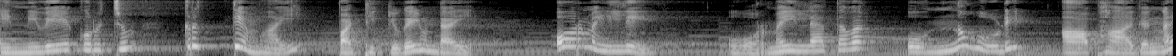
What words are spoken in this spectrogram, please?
എന്നിവയെക്കുറിച്ചും കൃത്യമായി പഠിക്കുകയുണ്ടായി. ഓർമ്മയില്ലേ? ഓർമ്മയില്ലാത്തവർ ഒന്നുകൂടി ആ ഭാഗങ്ങൾ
